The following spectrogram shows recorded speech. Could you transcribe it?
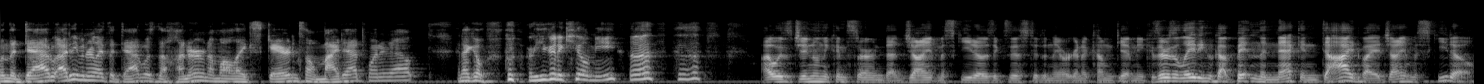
when the dad, I didn't even realize the dad was the hunter, and I'm all like scared until my dad pointed out, and I go, "Are you gonna kill me?" Huh? I was genuinely concerned that giant mosquitoes existed and they were gonna come get me because there was a lady who got bit in the neck and died by a giant mosquito.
